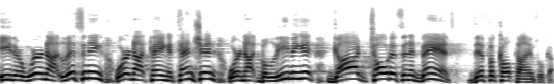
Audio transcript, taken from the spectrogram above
Either we're not listening, we're not paying attention, we're not believing it. God told us in advance, difficult times will come.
